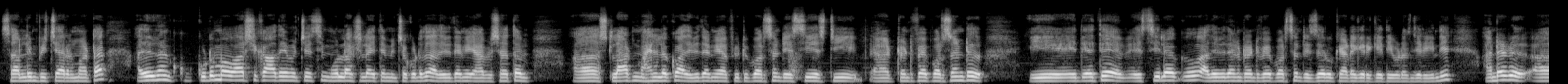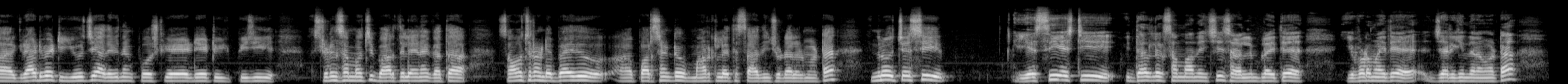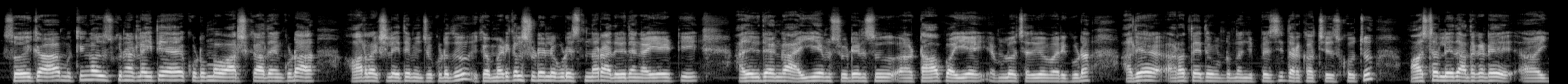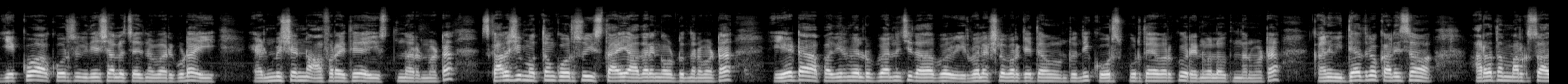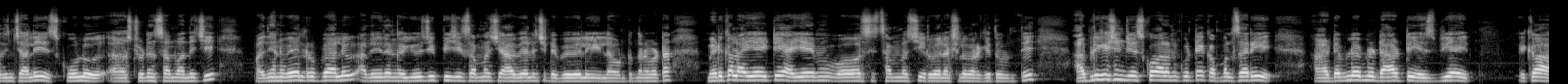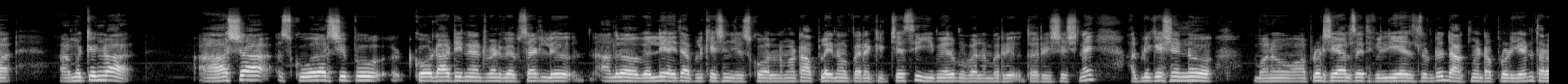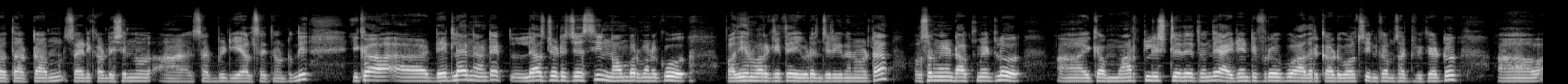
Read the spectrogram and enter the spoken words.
సడలింపు ఇచ్చారనమాట అదేవిధంగా కుటుంబ వార్షిక ఆదాయం వచ్చేసి మూడు లక్షలు అయితే మించకూడదు. అదేవిధంగా యాభై శాతం స్లాట్ మహిళలకు అదేవిధంగా fifty percent SC ST twenty five percent ఈ ఇదైతే ఎస్సీలకు అదేవిధంగా ట్వంటీ ఫైవ్ పర్సెంట్ రిజర్వ్ కేటగిరీకి అయితే ఇవ్వడం జరిగింది. హండ్రెడ్ గ్రాడ్యుయేట్ యూజీ అదేవిధంగా పోస్ట్ గ్రాడ్యుయేట్ పీజీ స్టూడెంట్స్ సంబంధించి భారతీయులైన గత సంవత్సరం డెబ్బై ఐదు పర్సెంట్ మార్కులు అయితే సాధించి ఉండాలన్నమాట ఇందులో వచ్చేసి ఎస్సీ ఎస్టీ విద్యార్థులకు సంబంధించి సడలింపులు అయితే ఇవ్వడం అయితే జరిగిందనమాట. సో ఇక ముఖ్యంగా చూసుకున్నట్లయితే కుటుంబ వార్షిక ఆదాయం కూడా ఆరు లక్షలు అయితే మించకూడదు. ఇక మెడికల్ స్టూడెంట్లు కూడా ఇస్తున్నారు. అదేవిధంగా ఐఐటి అదేవిధంగా ఐఏఎం స్టూడెంట్స్ టాప్ ఐఏఎంలో చదివే వారికి కూడా అదే అర్హత అయితే ఉంటుందని చెప్పేసి దరఖాస్తు చేసుకోవచ్చు. మాస్టర్ లేదా అంతకంటే ఎక్కువ కోర్సు విదేశాల్లో చదివిన వారు కూడా ఈ అడ్మిషన్ ఆఫర్ అయితే ఇస్తున్నారనమాట స్కాలర్షిప్ మొత్తం కోర్సు ఈ స్థాయి ఆధారంగా ఉంటుందన్నమాట. ఏటా పదిహేను వేల రూపాయల నుంచి దాదాపు ఇరవై లక్షల వరకు అయితే ఉంటుంది. కోర్సు పూర్తయ్యే వరకు రెన్యువల్ అవుతుందన్నమాట. కానీ విద్యార్థులు కనీసం అర్హత మార్క్స్ సాధించాలి. స్కూలు స్టూడెంట్స్ సంబంధించి పదిహేను వేల రూపాయలు అదేవిధంగా యూజీ పీజీకి సంబంధించి యాభై వేల నుంచి డెబ్బై వేలు ఇలా ఉంటుందన్నమాట. మెడికల్ ఐఐటి ఐఐఎం ఓవర్సీస్ సంబంధించి ఇరవై లక్షల వరకు అయితే ఉంటుంది అప్లికేషన్ చేసుకోవాలనుకుంటే కంపల్సరీ డబ్ల్యూడబ్ల్యూ డాట్ ఎస్బీఐ ఇక ముఖ్యంగా Asha scholarship co dot in అనేటువంటి వెబ్సైట్లు అందులో వెళ్ళి అయితే అప్లికేషన్ చేసుకోవాలన్నమాట. అప్లై నౌ పైన క్లిక్ చేసి ఈమెయిల్ మొబైల్ నెంబర్తో రిజిస్ట్రేషన్ అయ్యి అప్లికేషన్ మనం అప్లోడ్ చేయాల్సి అయితే ఫిల్ చేయాల్సి ఉంటుంది. డాక్యుమెంట్ అప్లోడ్ చేయండి. తర్వాత టర్మ్స్ అండ్ కండిషన్ సబ్మిట్ చేయాల్సి అయితే ఉంటుంది. ఇక డెడ్ లైన్ అంటే లాస్ట్ డేట్ వచ్చేసి నవంబర్ మనకు పదిహేను వరకు అయితే ఇవ్వడం జరిగిందనమాట అవసరమైన డాక్యుమెంట్లు ఇక మార్క్ లిస్ట్ ఏదైతే ఉంది ఐడెంటిటీ ప్రూఫ్ ఆధార్ కార్డు కావచ్చు ఇన్కమ్ సర్టిఫికేట్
